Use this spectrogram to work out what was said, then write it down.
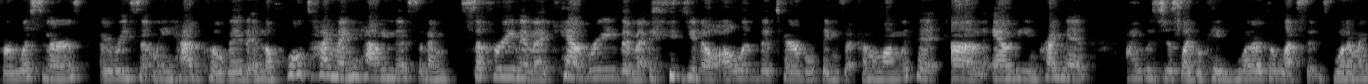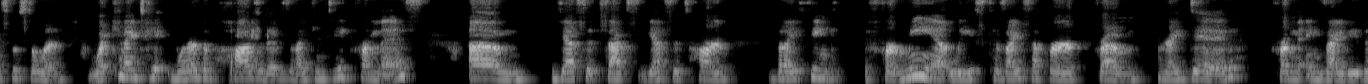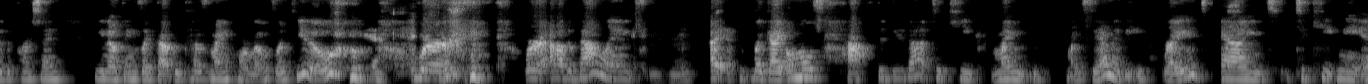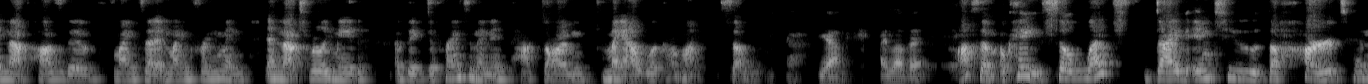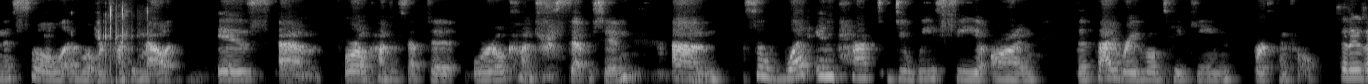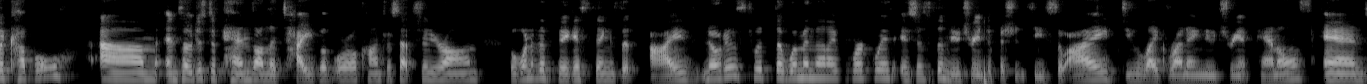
for listeners, I recently had COVID, and the whole time I'm having this and I'm suffering and I can't breathe, and you know, all of the terrible things that come along with it, um, and being pregnant, I was just like, okay, what are the lessons? What am I supposed to learn? What can I take? What are the positives that I can take from this? Um, yes, it sucks. Yes, it's hard. But I think for me, at least, because I suffer from, or I did, from the anxiety, the depression, you know, things like that, because my hormones, like you, yeah. were were out of balance. Mm-hmm. I like I almost have to do that to keep my my sanity, right? And to keep me in that positive mindset and mind frame and and that's really made a big difference and an impact on my outlook on life. So yeah, yeah I love it. Awesome. Okay, so let's dive into the heart and the soul of what we're talking about is um, oral contraceptive oral contraception. Um, so, what impact do we see on the thyroid while taking birth control? So, there's a couple. Um, and so it just depends on the type of oral contraception you're on. But one of the biggest things that I've noticed with the women that I've worked with is just the nutrient deficiency. So I do like running nutrient panels. And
